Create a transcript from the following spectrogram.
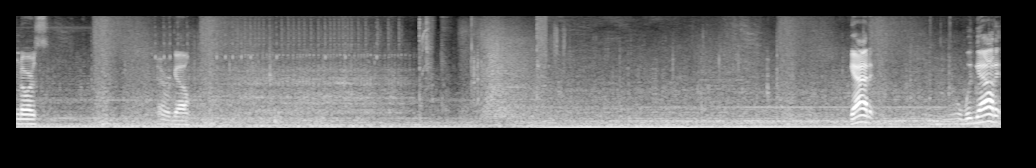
Come on, doors. There we go. Got it. We got it.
